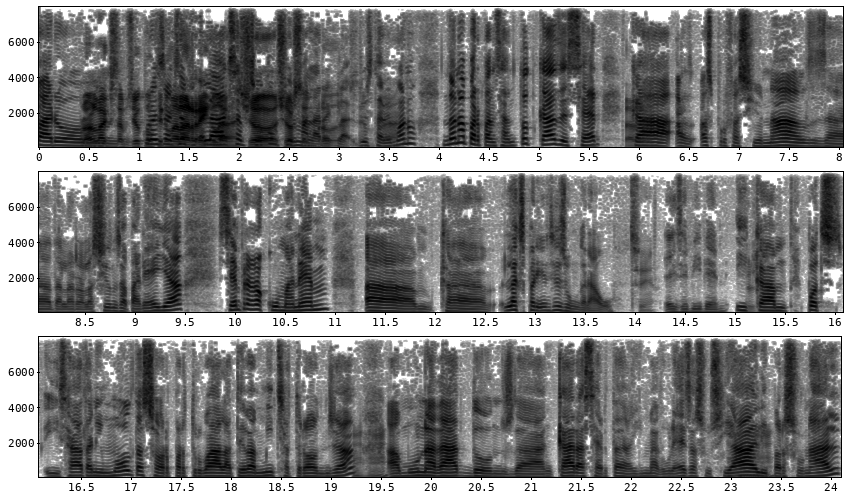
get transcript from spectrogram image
però... Però l'excepció però és confirma la excepció- regla. L'excepció Això- això confirma la regla, sempre. justament. Bueno, dona per pensar. En tot cas, és cert Està que els, els professionals eh, de les relacions de parella sempre recomanem eh, que l'experiència és un grau. Sí. És evident. I que pots, i s'ha de tenir molta sort per trobar la teva mitja taronja Mhm. amb una edat doncs, d'encara certa immaduresa social Mhm. i personal.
